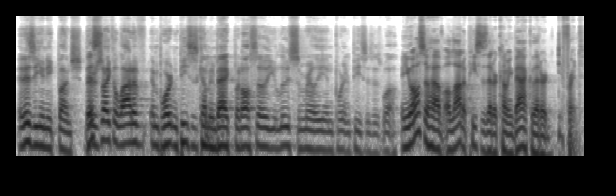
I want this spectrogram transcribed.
It is a unique bunch. This- There's like a lot of important pieces coming back, but also you lose some really important pieces as well. And you also have a lot of pieces that are coming back that are different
